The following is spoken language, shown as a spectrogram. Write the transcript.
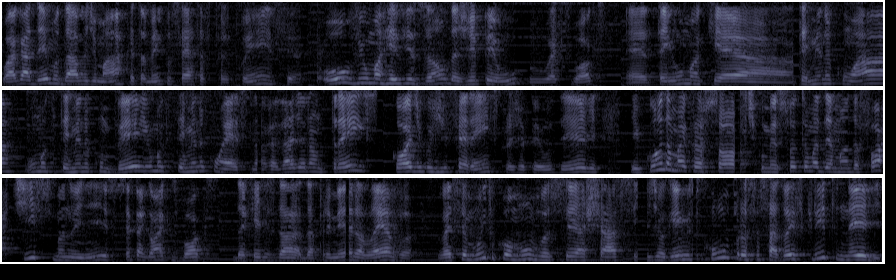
o HD mudava de marca também com certa frequência. Houve uma revisão da GPU do Xbox. É, tem uma que é a, termina com A, uma que termina com B e uma que termina com S. Na verdade, eram três códigos diferentes para a GPU dele. E quando a Microsoft começou a ter uma demanda fortíssima no início, você pegar um Xbox daqueles da, da primeira leva, vai ser muito comum você achar assim, videogames com o processador escrito nele,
